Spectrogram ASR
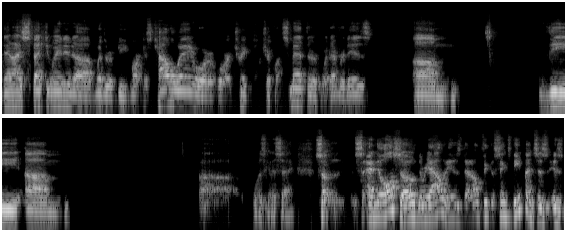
then I speculated uh, whether it be Marquez Callaway or or Trick Tre'Quan Smith or whatever it is. Um, the um, uh, what was going to say? So, and also the reality is that I don't think the Saints defense is is,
